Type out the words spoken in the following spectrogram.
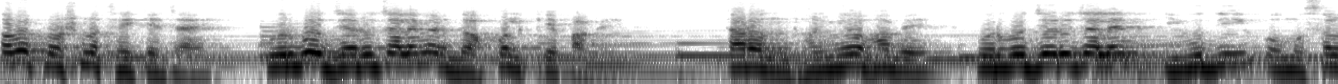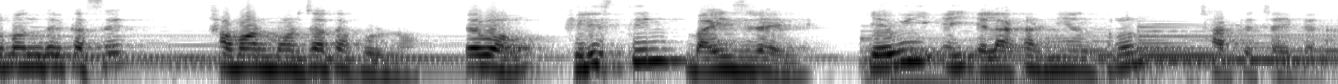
তবে প্রশ্ন থেকে যায়, পূর্ব জেরুজালেমের দখল কে পাবে? কারণ ধর্মীয়ভাবে পূর্ব জেরুজালেম ইহুদি ও মুসলমানদের কাছে সমান মর্যাদাপূর্ণ এবং ফিলিস্তিন বা ইসরায়েল কেউই এই এলাকার নিয়ন্ত্রণ ছাড়তে চাইবে না।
